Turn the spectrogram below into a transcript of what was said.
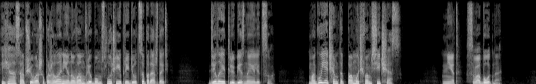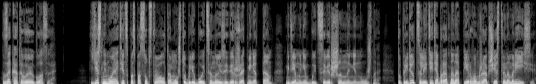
«Я сообщу ваше пожелание, но вам в любом случае придется подождать». Делает любезное лицо. «Могу я чем-то помочь вам сейчас?» «Нет, свободно». Закатываю глаза. Если мой отец поспособствовал тому, чтобы любой ценой задержать меня там, где мне быть совершенно не нужно, то придется лететь обратно на первом же общественном рейсе.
